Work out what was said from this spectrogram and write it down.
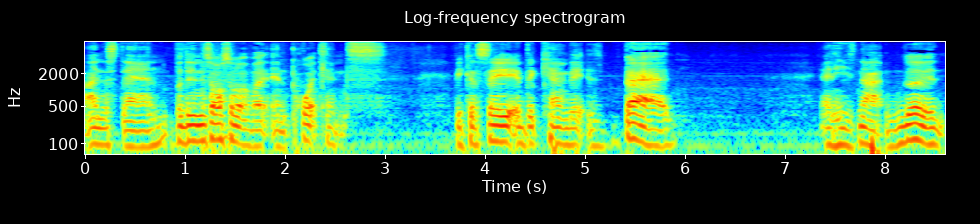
I understand, but then it's also of an importance because say if the candidate is bad and he's not good,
